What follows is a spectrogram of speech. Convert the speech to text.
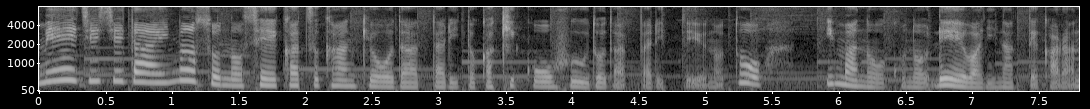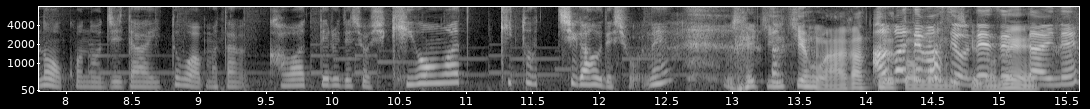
明治時代のその生活環境だったりとか気候風土だったりっていうのと今のこの令和になってからのこの時代とはまた変わってるでしょうし気温はきっと違うでしょうね。平均気温は上がってると思うんですけどね。ね絶対ね。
